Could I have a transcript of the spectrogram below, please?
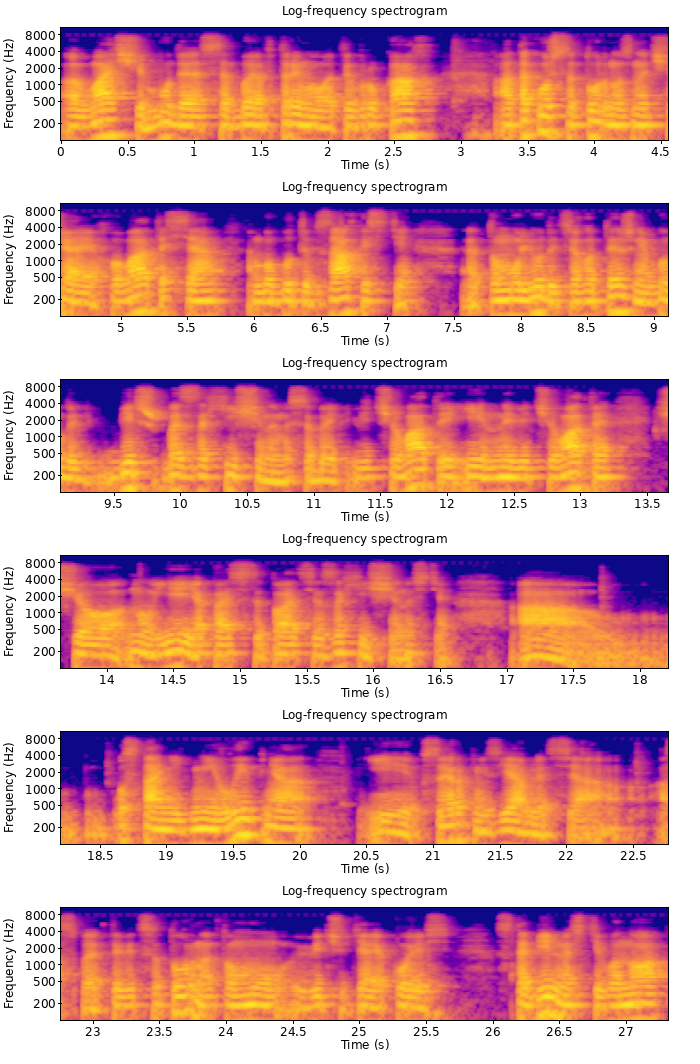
важче буде себе втримувати в руках. А також Сатурн означає ховатися або бути в захисті. Тому люди цього тижня будуть більш беззахищеними себе відчувати і не відчувати, що ну, є якась ситуація захищеності. А останні дні липня і в серпні з'являться аспекти від Сатурна, тому відчуття якоїсь стабільності воно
